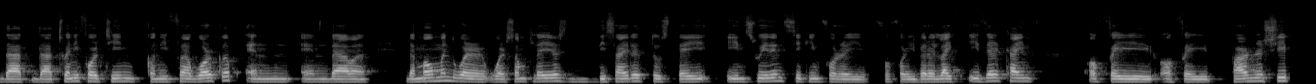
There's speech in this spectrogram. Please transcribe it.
that the 2014 CONIFA World Cup and and the the moment where, where some players decided to stay in Sweden seeking for a for, for a better life. Is there kind of a of a partnership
